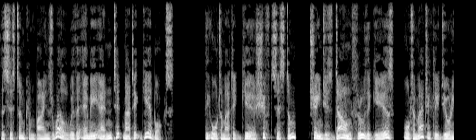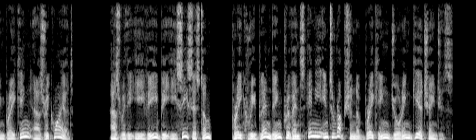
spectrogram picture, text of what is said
The system combines well with the MAN TipMatic gearbox. The automatic gear shift system changes down through the gears automatically during braking as required. As with the EVBec system, brake reblending prevents any interruption of braking during gear changes.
